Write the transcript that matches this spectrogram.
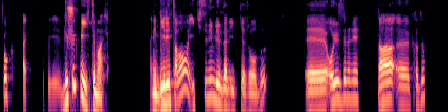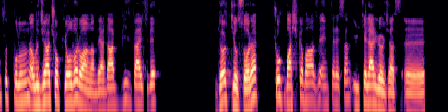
çok e, düşük bir ihtimal. Hani biri tamam ama ikisinin birden ilk kez oldu. E, o yüzden hani daha e, kadın futbolunun alacağı çok yol var o anlamda. Yani daha biz belki de 4 yıl sonra çok başka bazı enteresan ülkeler göreceğiz. E,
